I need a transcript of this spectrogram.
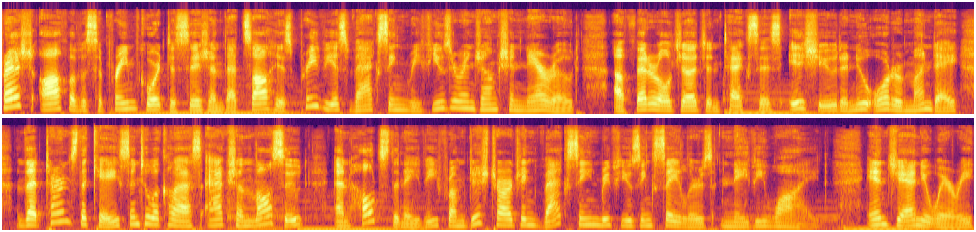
Fresh off of a Supreme Court decision that saw his previous vaccine refuser injunction narrowed, a federal judge in Texas issued a new order Monday that turns the case into a class action lawsuit and halts the Navy from discharging vaccine refusing sailors Navy wide. In January,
